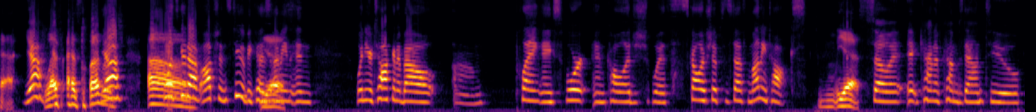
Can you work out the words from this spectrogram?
that Yeah. lef- as leverage. Yeah. Um, well, it's good to have options too because I mean, and when you're talking about um, playing a sport in college with scholarships and stuff, money talks. Yes. So it, it kind of comes down to,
